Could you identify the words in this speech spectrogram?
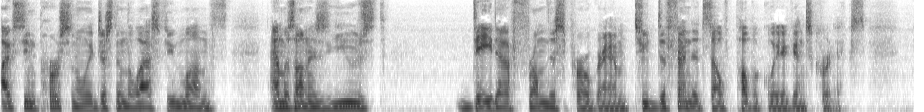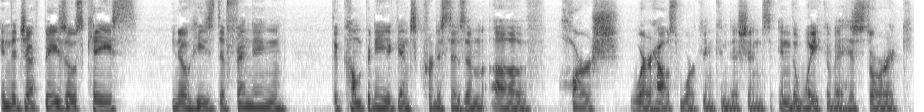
I've seen personally just in the last few months Amazon has used data from this program to defend itself publicly against critics. In the Jeff Bezos case, you know, he's defending the company against criticism of harsh warehouse working conditions in the wake of a historic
